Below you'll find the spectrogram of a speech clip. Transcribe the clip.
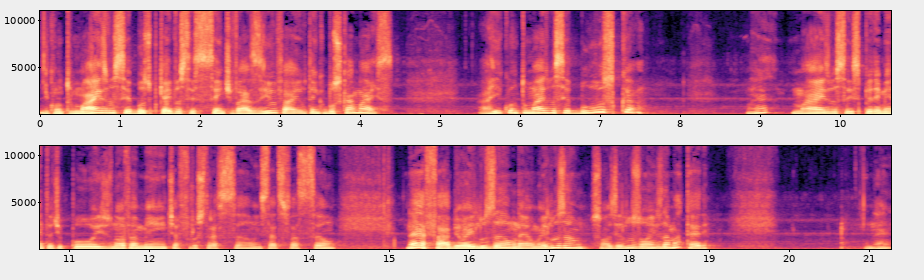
E quanto mais você busca, porque aí você se sente vazio, vai, eu tenho que buscar mais. Aí quanto mais você busca, né, mais você experimenta depois novamente a frustração, a insatisfação. Né, Fábio? A ilusão, né? Uma ilusão. São as ilusões da matéria. Né?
